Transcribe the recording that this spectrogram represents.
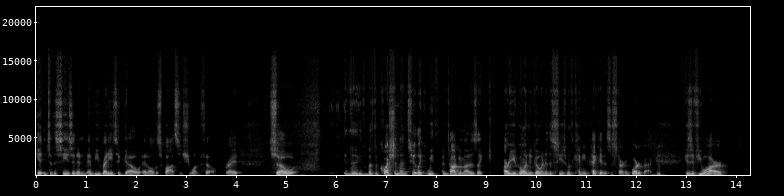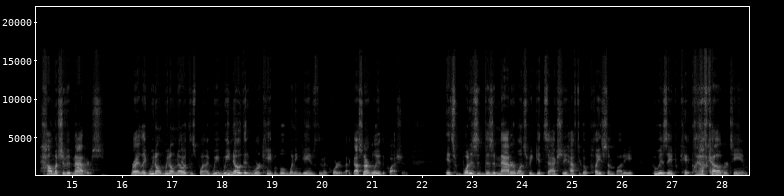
get into the season, and, and be ready to go at all the spots that you want to fill, right? So the, but the question then too, like we've been talking about, is like, are you going to go into the season with Kenny Pickett as a starting quarterback? Hmm. Because if you are, how much of it matters, right? Like we don't we don't know yeah. at this point. Like we we know that we're capable of winning games with him at quarterback. That's not really the question. It's what is it? Does it matter once we get to actually have to go play somebody who is a playoff caliber team?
